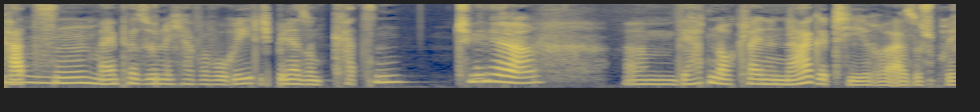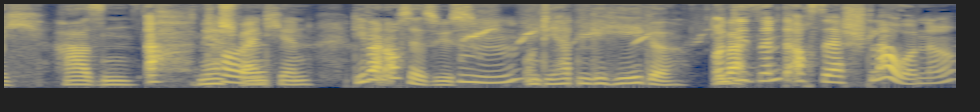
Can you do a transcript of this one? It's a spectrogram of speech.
Katzen, mein persönlicher Favorit. Ich bin ja so ein Katzentyp. Ja. Ähm, wir hatten auch kleine Nagetiere, also sprich Hasen, Ach, Meerschweinchen. Die waren auch sehr süß. Und die hatten Gehege. Die Und die sind auch sehr schlau, ne?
